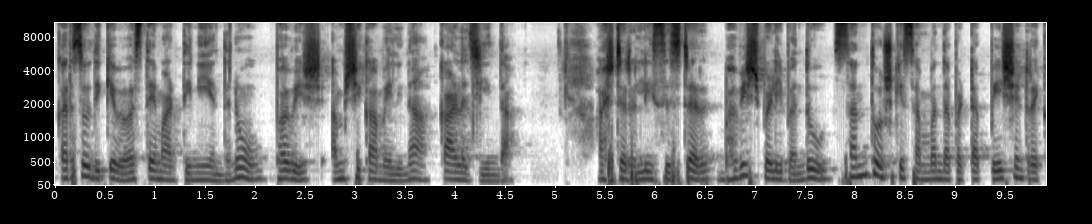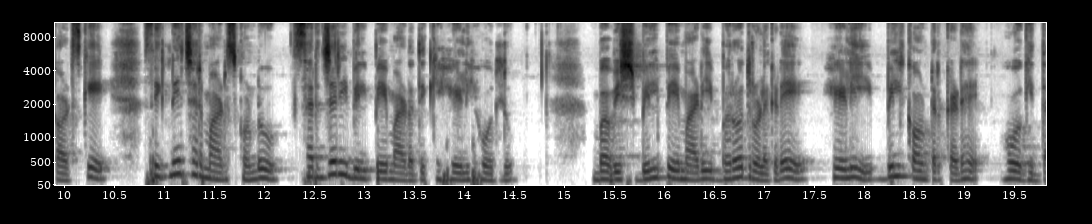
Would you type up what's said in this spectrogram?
ಕರೆಸೋದಿಕ್ಕೆ ವ್ಯವಸ್ಥೆ ಮಾಡ್ತೀನಿ ಎಂದನು ಭವಿಷ್ ಅಂಶಿಕಾ ಮೇಲಿನ ಕಾಳಜಿಯಿಂದ. ಅಷ್ಟರಲ್ಲಿ ಸಿಸ್ಟರ್ ಭವಿಷ್ ಬಳಿ ಬಂದು ಸಂತೋಷ್ಗೆ ಸಂಬಂಧಪಟ್ಟ ಪೇಷಂಟ್ ರೆಕಾರ್ಡ್ಸ್ಗೆ ಸಿಗ್ನೇಚರ್ ಮಾಡಿಸ್ಕೊಂಡು ಸರ್ಜರಿ ಬಿಲ್ ಪೇ ಮಾಡೋದಕ್ಕೆ ಹೇಳಿ ಹೋದ್ಲು. ಭವಿಷ್ ಬಿಲ್ ಪೇ ಮಾಡಿ ಬರೋದ್ರೊಳಗಡೆ ಹೇಳಿ ಬಿಲ್ ಕೌಂಟರ್ ಕಡೆ ಹೋಗಿದ್ದ.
